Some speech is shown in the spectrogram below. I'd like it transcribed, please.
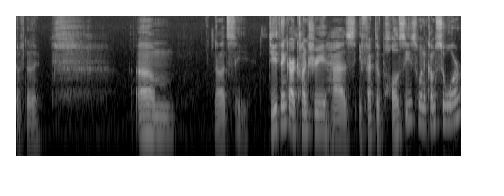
Definitely. Um, now let's see. Do you think our country has effective policies when it comes to war?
